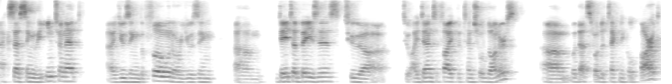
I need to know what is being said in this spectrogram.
accessing the internet uh, using the phone or using um, databases to, uh, to identify potential donors. Um, but that's for the technical part.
